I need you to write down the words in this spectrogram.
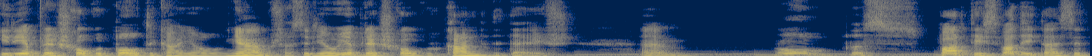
ir iepriekš kaut kur politikā jau ņēmušies, ir jau iepriekš kaut kur kandidējuši. Um, nu, tas partijas vadītājs ir,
